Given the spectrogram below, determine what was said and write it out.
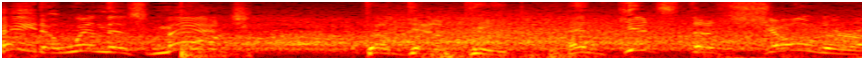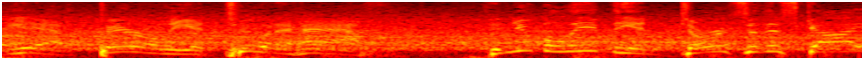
pay to win this match? Dug down deep and gets the shoulder up. Yeah, barely at two and a half. Can you believe the endurance of this guy?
